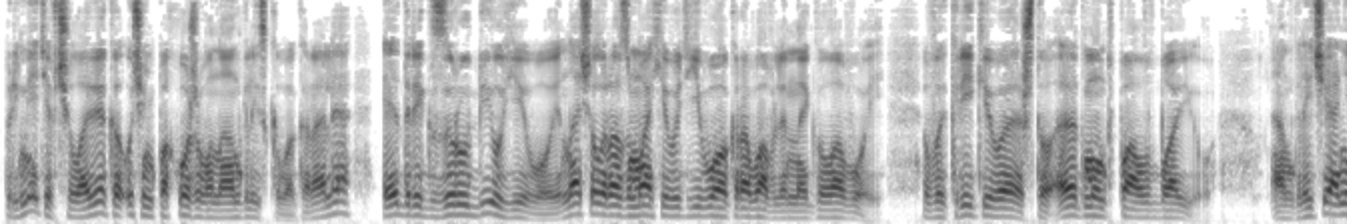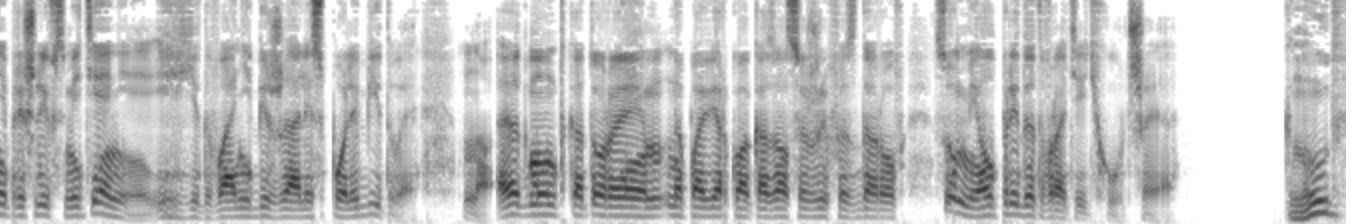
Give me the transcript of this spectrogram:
Приметив человека, очень похожего на английского короля, Эдрик зарубил его и начал размахивать его окровавленной головой, выкрикивая, что Эдмунд пал в бою. Англичане пришли в смятение и едва не бежали с поля битвы, но Эдмунд, который на поверку оказался жив и здоров, сумел предотвратить худшее. Кнут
